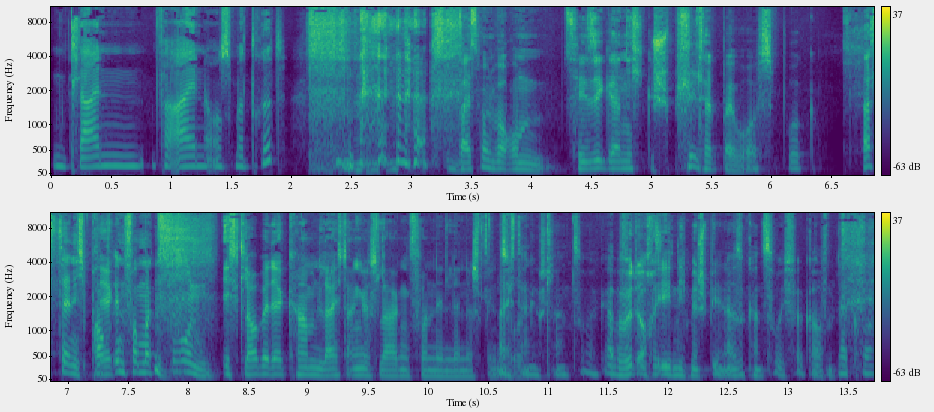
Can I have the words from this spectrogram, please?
einen kleinen Verein aus Madrid. Weiß man, warum Cesiger nicht gespielt hat bei Wolfsburg? Was denn? Ich brauche Informationen. Ich glaube, der kam leicht angeschlagen von den Länderspielen leicht zurück. angeschlagen zurück. Aber wird auch eh nicht mehr spielen, also kannst du ruhig verkaufen. D'accord.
